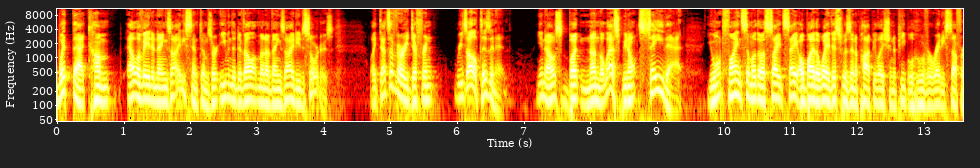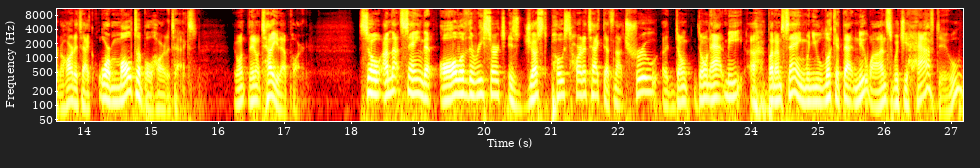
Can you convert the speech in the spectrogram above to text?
with that come elevated anxiety symptoms or even the development of anxiety disorders. Like that's a very different result, isn't it? You know, but nonetheless, we don't say that. You won't find some of those sites say, oh, by the way, this was in a population of people who have already suffered a heart attack or multiple heart attacks. They don't, they don't tell you that part. So I'm not saying that all of the research is just post heart attack. That's not true. Uh, don't don't at me. Uh, but I'm saying when you look at that nuance, which you have to,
